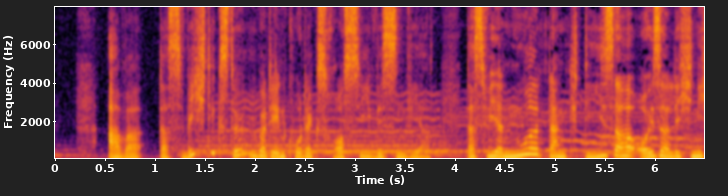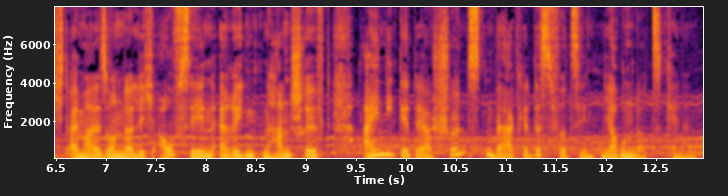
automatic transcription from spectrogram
Aber das Wichtigste über den Codex Rossi wissen wir, dass wir nur dank dieser äußerlich nicht einmal sonderlich aufsehenerregenden Handschrift einige der schönsten Werke des 14. Jahrhunderts kennen.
